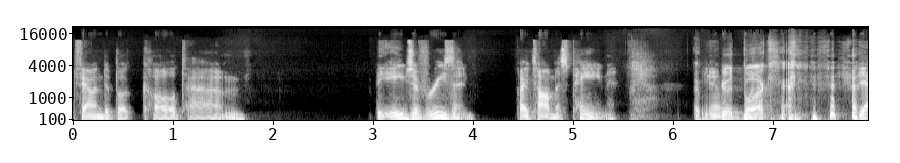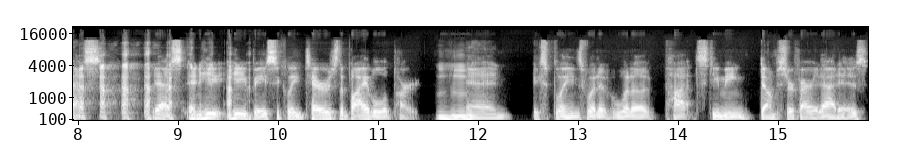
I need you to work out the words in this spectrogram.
found a book called um, The Age of Reason by Thomas Paine. A you know, good book. Yes. Yes. And he he basically tears the Bible apart Mhm, and explains what a what a hot steaming dumpster fire that is.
